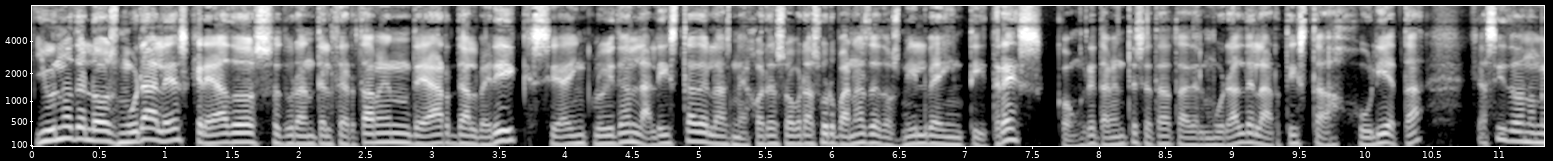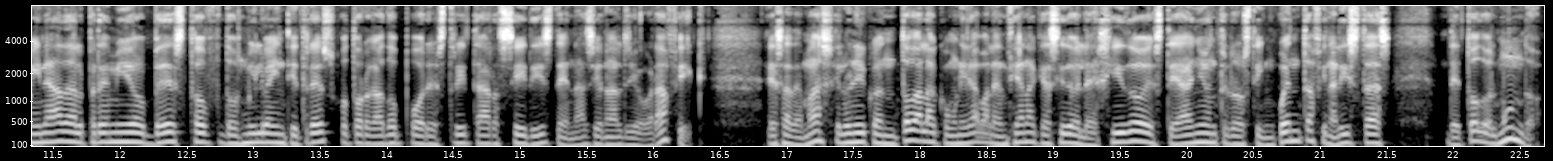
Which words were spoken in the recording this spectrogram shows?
Y uno de los murales creados durante el certamen de Art de Alberic se ha incluido en la lista de las mejores obras urbanas de 2023. Concretamente se trata del mural de la artista Julieta, que ha sido nominada al premio Best of 2023 otorgado por Street Art Cities de National Geographic. Es además el único en toda la comunidad valenciana que ha sido elegido este año entre los 50 finalistas de todo el mundo.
